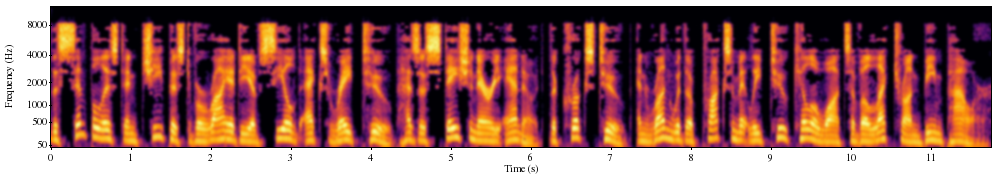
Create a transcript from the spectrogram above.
The simplest and cheapest variety of sealed X-ray tube has a stationary anode the Crookes tube and run with approximately 2 kW of electron beam power.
